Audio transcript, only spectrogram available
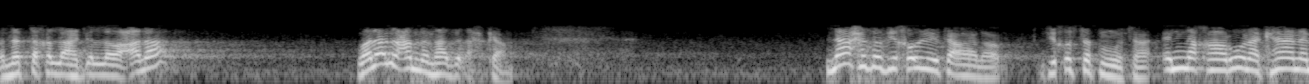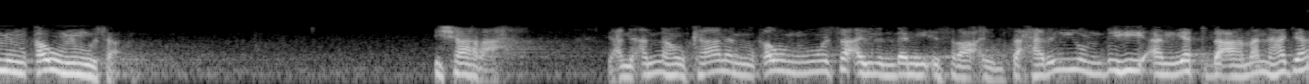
فلنتق الله جل وعلا. ولا نعمم هذه الأحكام. لاحظوا في قوله تعالى في قصة موسى. إن قارون كان من قوم موسى. إشارة. يعني أنه كان من قوم موسى أي من بني إسرائيل. فحري به أن يتبع منهج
